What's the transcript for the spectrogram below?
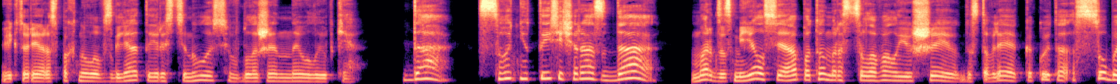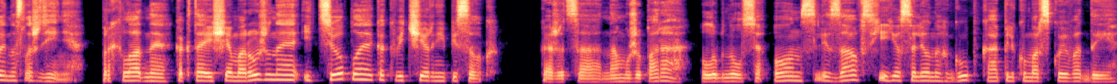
Виктория распахнула взгляд и растянулась в блаженной улыбке. Да, сотню тысяч раз да. Марк засмеялся, а потом расцеловал ее шею, доставляя какое-то особое наслаждение. Прохладное, как тающее мороженое, и теплое, как вечерний песок. «Кажется, нам уже пора», – улыбнулся он, слезав с ее соленых губ капельку морской воды.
